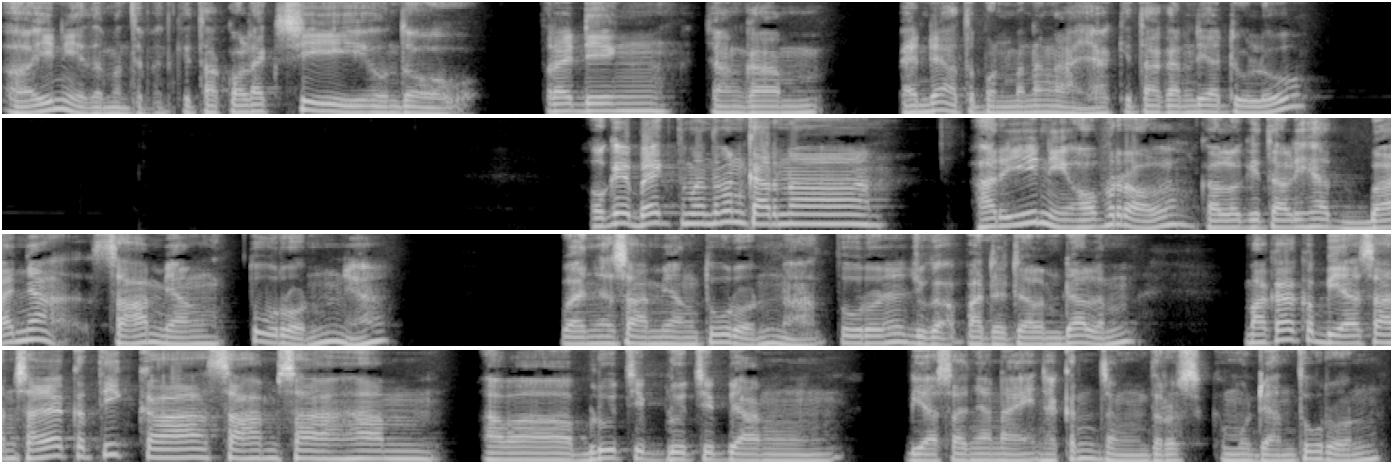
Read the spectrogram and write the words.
uh, ini teman-teman kita koleksi untuk trading jangka pendek ataupun menengah ya kita akan lihat dulu Oke baik teman-teman karena hari ini overall kalau kita lihat banyak saham yang turun ya banyak saham yang turun. Nah, turunnya juga pada dalam-dalam. Maka kebiasaan saya ketika saham-saham uh, blue chip blue chip yang biasanya naiknya kenceng terus kemudian turun,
